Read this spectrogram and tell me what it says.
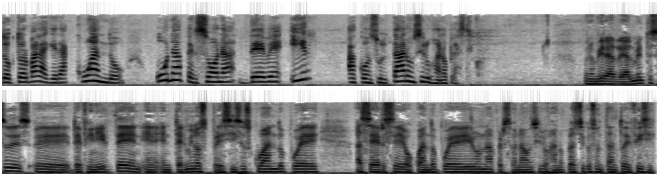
doctor Balaguera, cuándo una persona debe ir a consultar a un cirujano plástico? Bueno, mira, realmente eso es eh, definirte en, en- términos precisos cuándo puede hacerse o cuándo puede ir una persona a un cirujano plástico es un tanto difícil.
